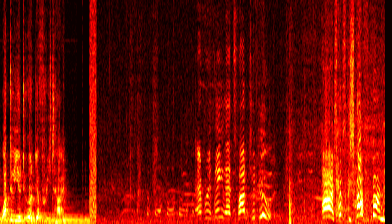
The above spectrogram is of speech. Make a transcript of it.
What do you do on your free time? Everything that's fun to do. Ah, oh, ich hab's geschafft, Mann!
